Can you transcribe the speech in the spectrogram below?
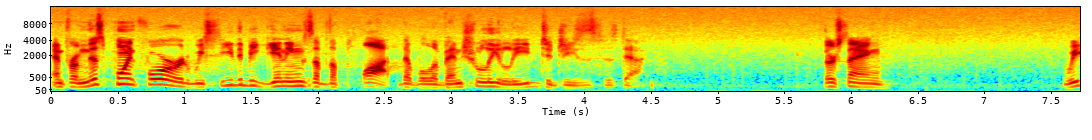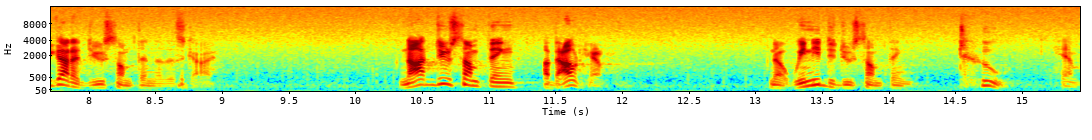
And from this point forward, we see the beginnings of the plot that will eventually lead to Jesus' death. They're saying, we got to do something to this guy. Not do something about him. No, we need to do something to him.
